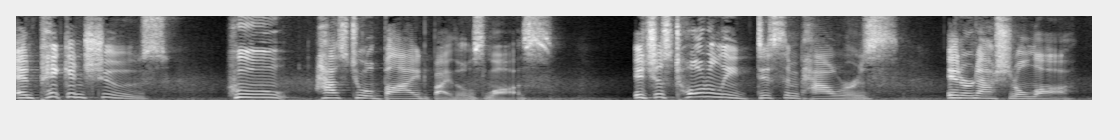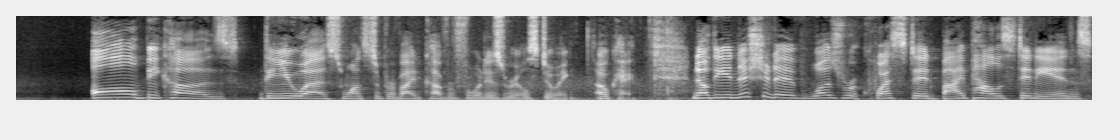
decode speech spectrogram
and pick and choose who has to abide by those laws? It just totally disempowers international law all because the US wants to provide cover for what Israel's doing. Okay. Now, the initiative was requested by Palestinians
